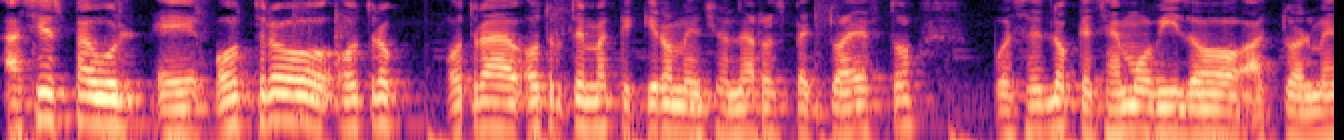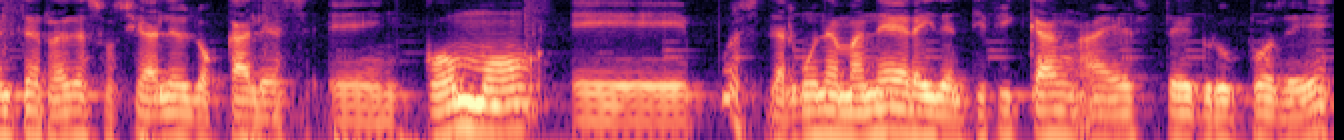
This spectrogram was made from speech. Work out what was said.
Así es, Paul. Eh, otro, otro, otra, otro tema que quiero mencionar respecto a esto, pues es lo que se ha movido actualmente en redes sociales locales, en cómo, eh, pues de alguna manera identifican a este grupo de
